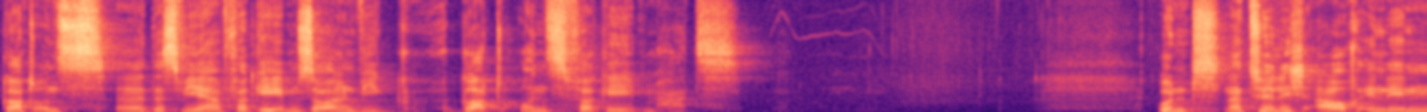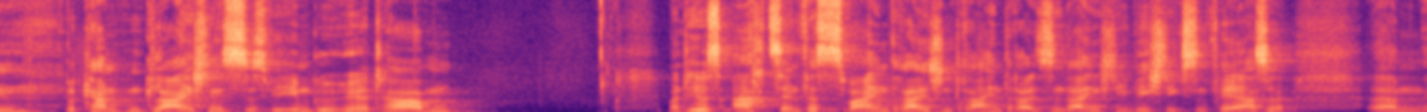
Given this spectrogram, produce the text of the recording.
Gott uns, äh, dass wir vergeben sollen, wie Gott uns vergeben hat. Und natürlich auch in dem bekannten Gleichnis, das wir eben gehört haben, Matthäus 18, Vers 32 und 33 sind eigentlich die wichtigsten Verse ähm,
